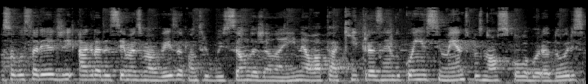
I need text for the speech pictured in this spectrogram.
Eu só gostaria de agradecer mais uma vez a contribuição da Janaína. Ela está aqui trazendo conhecimento para os nossos colaboradores.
